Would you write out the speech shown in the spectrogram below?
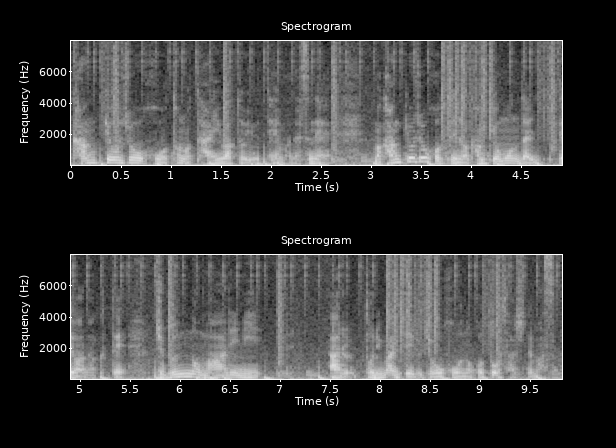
環境情報との対話というテーマですね、まあ、環境情報っていうのは環境問題ではなくて自分の周りにある取り巻いている情報のことを指してます。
